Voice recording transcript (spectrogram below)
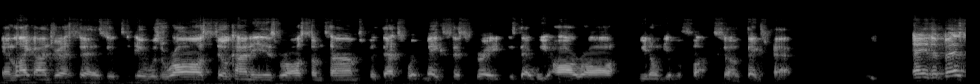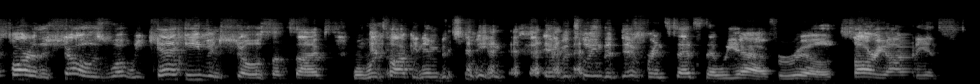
And like Andres says, it, it was raw, still kind of is raw sometimes, but that's what makes us great is that we are raw. We don't give a fuck. So thanks, Pat. Hey, the best part of the show is what we can't even show sometimes when we're talking in between in between the different sets that we have for real. Sorry, audience.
